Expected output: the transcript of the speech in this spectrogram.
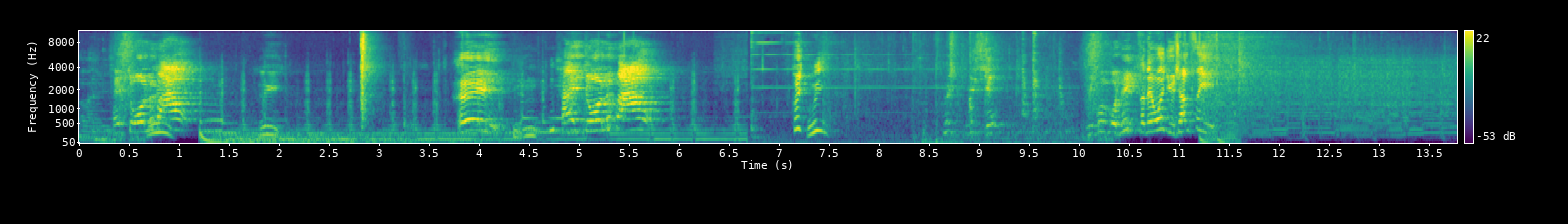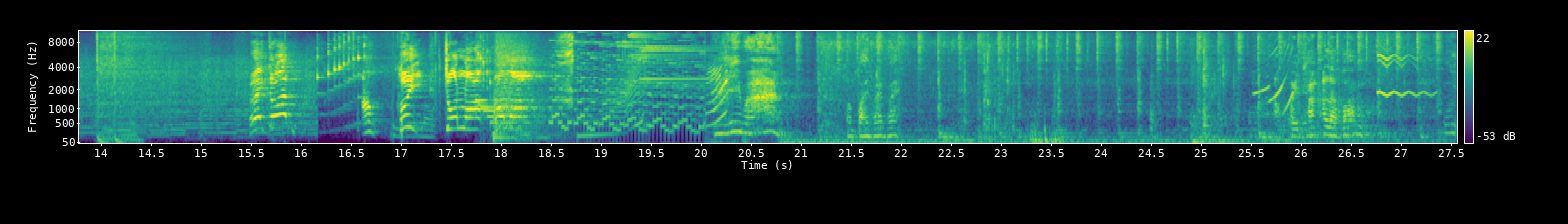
อะไรใช่โจรหรือเปล่าเฮ้ยเฮ้ยใช่โจรหรือเปล่าเฮ้ยอุ้ยเฮ้ยมีเสียง มีคนกดลิฟต์แสดงว่าอยู่ชั้นสี่เฮ้ยโจรเอ้าเฮ้ยโจรหลอกโจรหลอกนี่มาเอาไปไปไปเอาไปทั้งอัลบั้มอุ้ย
